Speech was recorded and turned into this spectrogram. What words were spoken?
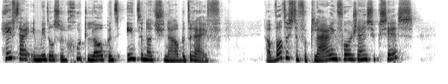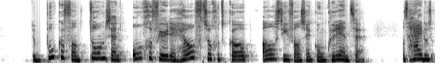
heeft hij inmiddels een goed lopend internationaal bedrijf. Nou, wat is de verklaring voor zijn succes? De boeken van Tom zijn ongeveer de helft zo goedkoop als die van zijn concurrenten. Want hij doet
